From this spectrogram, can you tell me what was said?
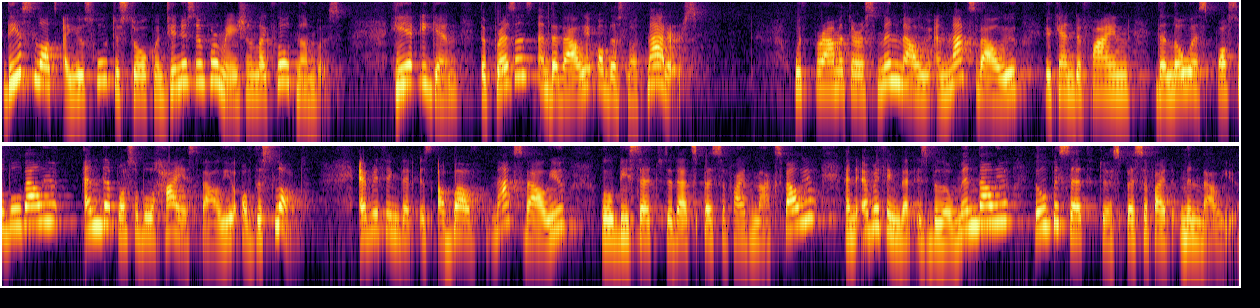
These slots are useful to store continuous information like float numbers. Here again, the presence and the value of the slot matters. With parameters min value and max value, you can define the lowest possible value and the possible highest value of the slot. Everything that is above max value will be set to that specified max value, and everything that is below min value will be set to a specified min value.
